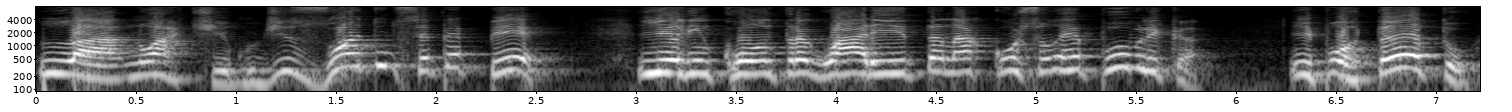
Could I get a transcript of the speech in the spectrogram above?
lá no artigo 18 do CPP. E ele encontra guarita na Constituição da República. E, portanto,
